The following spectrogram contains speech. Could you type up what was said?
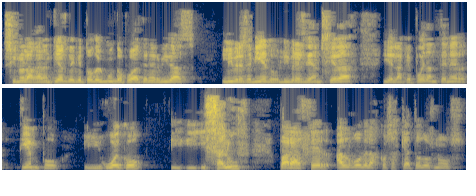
sino la garantía de que todo el mundo pueda tener vidas libres de miedo, libres de ansiedad y en la que puedan tener tiempo y hueco y, salud para hacer algo de las cosas que a todos nos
